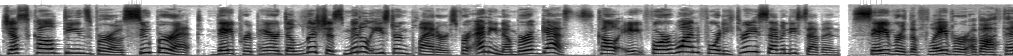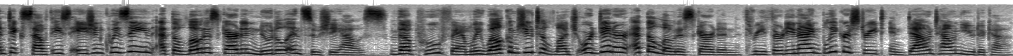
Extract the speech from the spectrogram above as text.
Just call Deansboro Superette. They prepare delicious Middle Eastern platters for any number of guests. Call 841 4377. Savor the flavor of authentic Southeast Asian cuisine at the Lotus Garden Noodle and Sushi House. The Pooh family welcomes you to lunch or dinner at the Lotus Garden, 339 Bleecker Street in downtown Utica.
